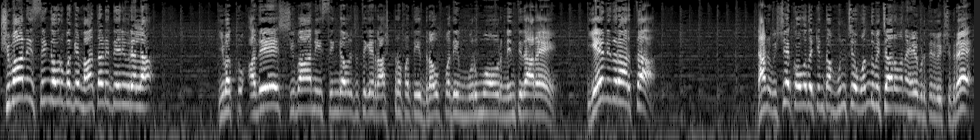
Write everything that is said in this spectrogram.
ಶಿವಾನಿ ಸಿಂಗ್ ಅವರ ಬಗ್ಗೆ ಮಾತಾಡಿದ್ದೇನು ಇವರೆಲ್ಲ? ಇವತ್ತು ಅದೇ ಶಿವಾನಿ ಸಿಂಗ್ ಅವರ ಜೊತೆಗೆ ರಾಷ್ಟ್ರಪತಿ ದ್ರೌಪದಿ ಮುರ್ಮು ಅವರು ನಿಂತಿದ್ದಾರೆ. ಏನಿದರ ಅರ್ಥ? ನಾನು ವಿಷಯಕ್ಕೆ ಹೋಗೋದಕ್ಕಿಂತ ಮುಂಚೆ ಒಂದು ವಿಚಾರವನ್ನ ಹೇಳ್ಬಿಡ್ತೀನಿ ವೀಕ್ಷಕರೇ.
